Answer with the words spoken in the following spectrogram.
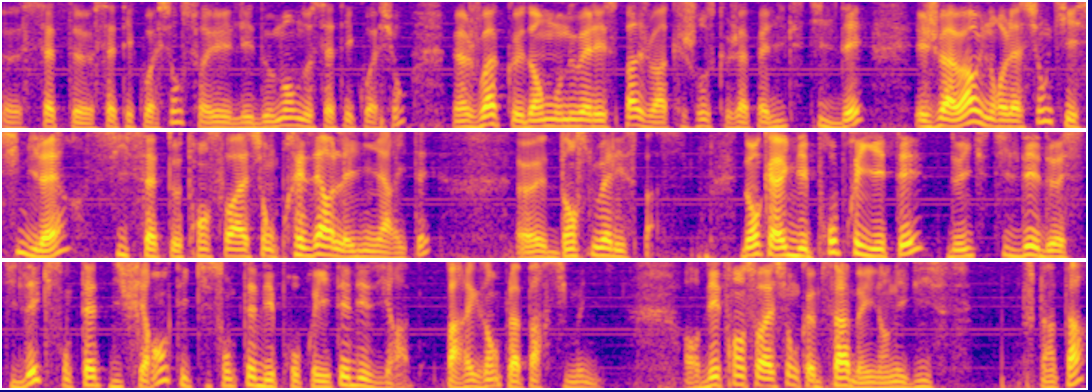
euh, cette, équation, sur les, deux membres de cette équation, je vois que dans mon nouvel espace, je vais avoir quelque chose que j'appelle x tilde, et je vais avoir une relation qui est similaire si cette transformation préserve la linéarité dans ce nouvel espace. Donc avec des propriétés de x tilde et de s tilde qui sont peut-être différentes et qui sont peut-être des propriétés désirables. Par exemple la parcimonie. Alors des transformations comme ça, ben, il en existe tout un tas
